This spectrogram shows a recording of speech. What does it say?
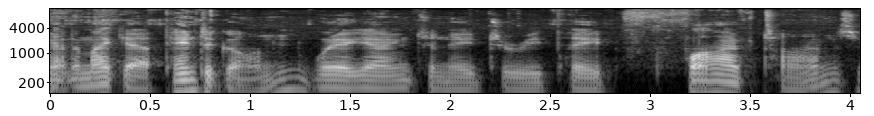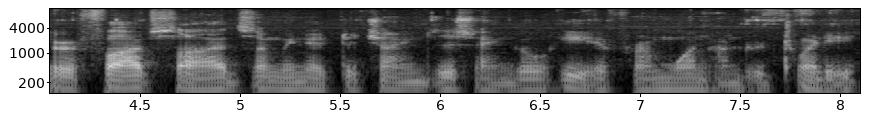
Now to make our pentagon, we're going to need to repeat five times. There are five sides and we need to change this angle here from 120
